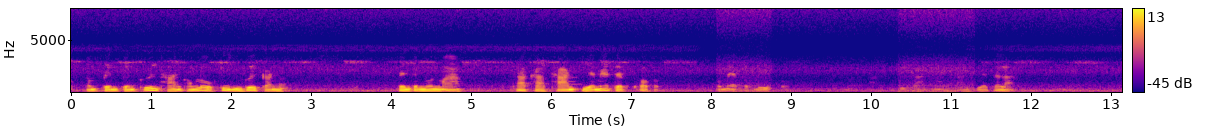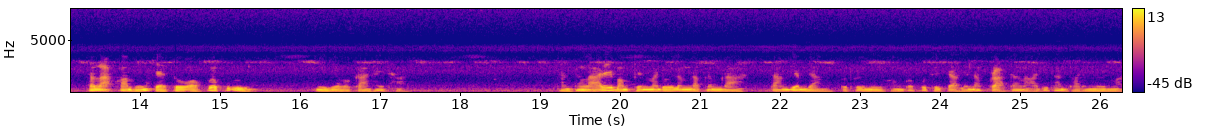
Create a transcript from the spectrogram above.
ำจำเป็นเป็นพื้นฐานของโลกที่อยู่ด้วยกัน เป็นจำนวนมาก ถ้าขาดทานเสียแม้แต่พ่อกับพ่อแม่กับลูกก็คือการให้ทานเสียสละสละความเห็นแก่ตัวออกเพื่อผู้อื่น มีเรียกว่าการให้ทานท่านทั้งหลายได้บำเพ็ญมาโดยลำดับลำดาตามเยี่ยมอย่างประเพณีของพระพุทธเจ้าและนักปราชญ์ทั้งหลายที่ท่านพาดำเนินมา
